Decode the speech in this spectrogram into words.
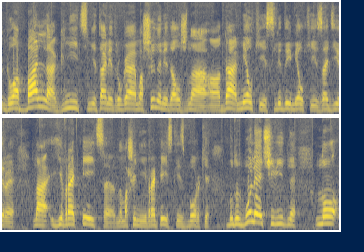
глобально гнить ни та, ни другая машина не должна. А, да, мелкие следы, мелкие задиры на европейце, на машине европейской сборки будут более очевидны, но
